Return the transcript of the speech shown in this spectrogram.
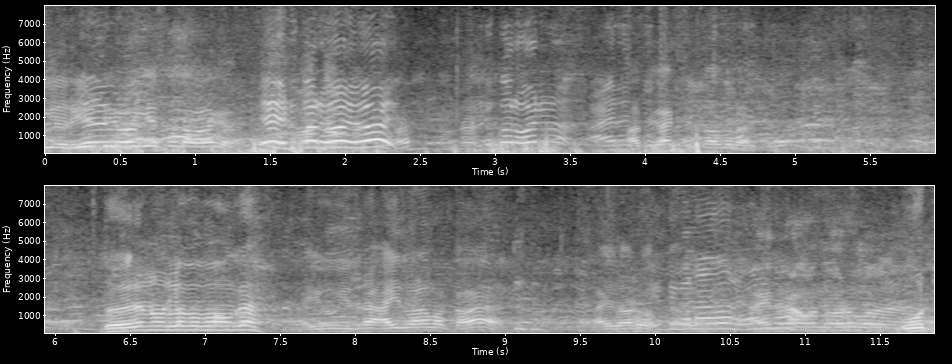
ಈಗ ರೇಟ್ ಒಳಗೆ ಎಷ್ಟು ಬಂದಾವ ಒಳಗೆ? ಹತ್ತು ಗಾಡಿ ಸಿಗ್ತಾವಲ್ಲ ದೊಯ್ರೆ ನೋಡ್ಲ ಬಾಬಾ ಅವಂಗ. ಅಯ್ಯೋ ಇದ್ರ ಐದು ಒಳಗೆ ಬರ್ತಾವ ಐದ್ರ ಊಟ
